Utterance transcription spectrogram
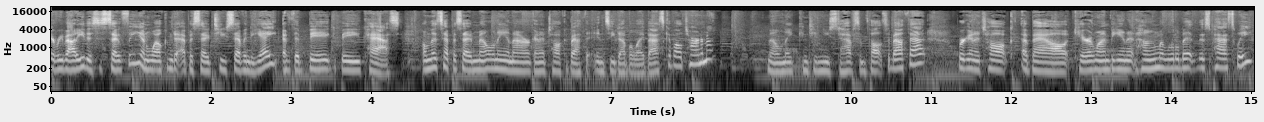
everybody, this is Sophie, and welcome to episode 278 of the Big Boo Cast. On this episode, Melanie and I are going to talk about the NCAA basketball tournament. Melanie continues to have some thoughts about that. We're going to talk about Caroline being at home a little bit this past week.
